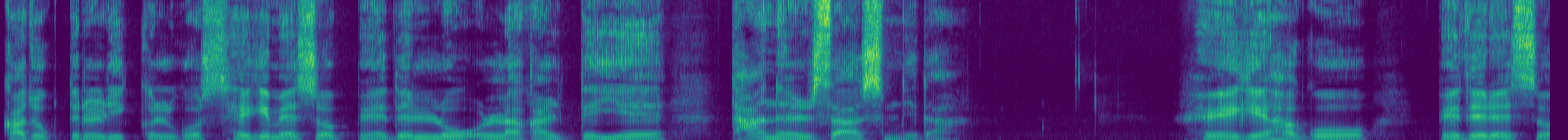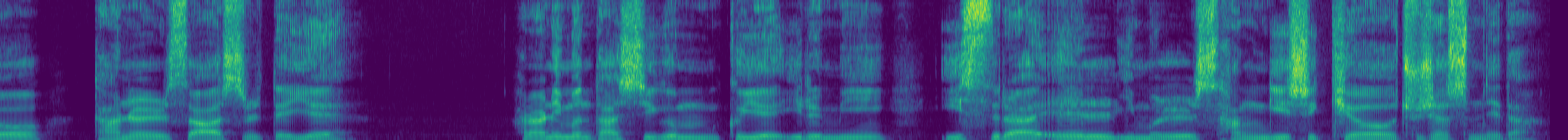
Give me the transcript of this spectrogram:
가족들을 이끌고 세겜에서 베델로 올라갈 때에 단을 쌓았습니다. 회개하고 베델에서 단을 쌓았을 때에 하나님은 다시금 그의 이름이 이스라엘임을 상기시켜 주셨습니다.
